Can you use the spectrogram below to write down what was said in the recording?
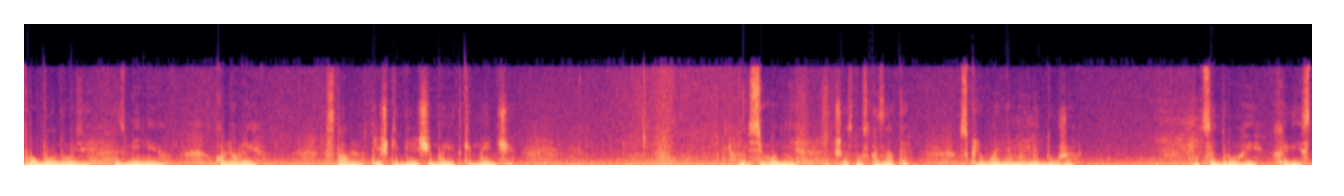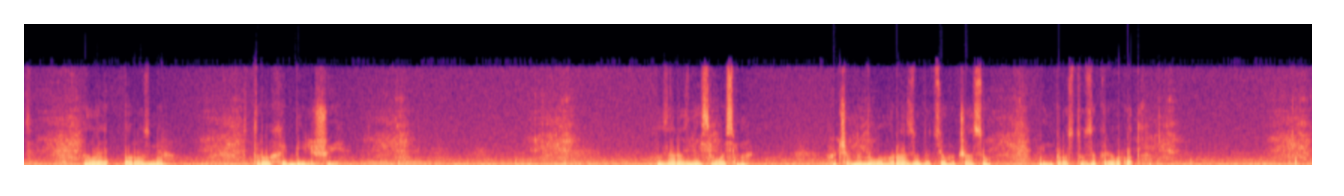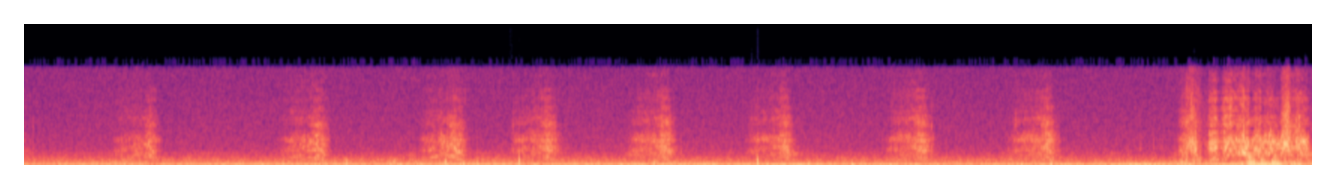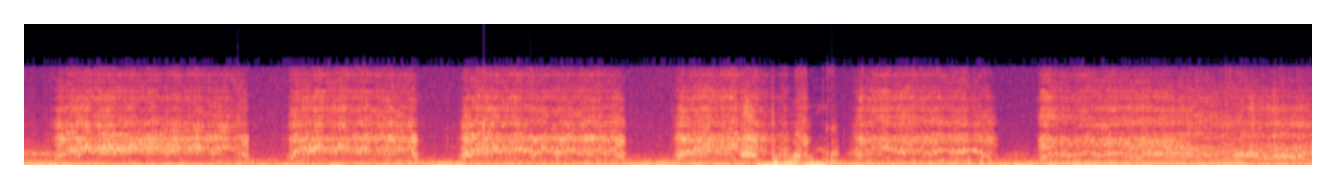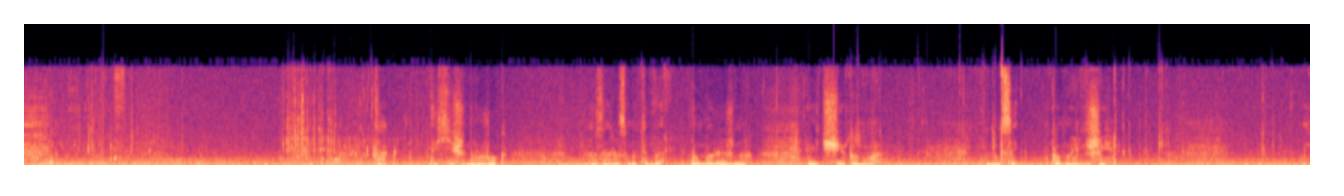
Пробую, друзі, змінюю кольори, ставлю трішки більші борідки, менші. Сьогодні, чесно сказати, з клюваннями не дуже. Оце другий хвіст. Але розмір трохи більший. Зараз десь восьма. Хоча минулого разу до цього часу він просто закрив рота. Поменший.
